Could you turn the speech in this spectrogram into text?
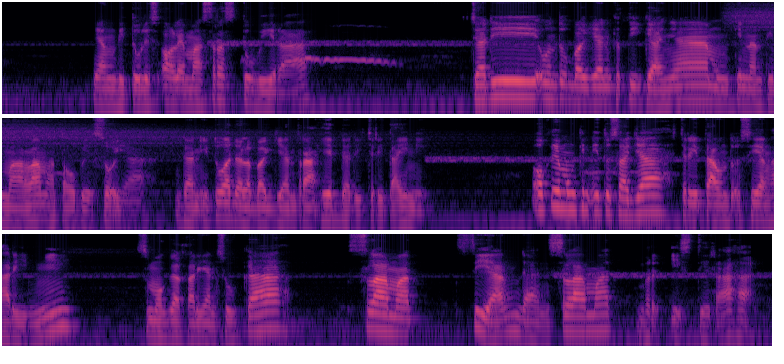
Yang ditulis oleh Mas Restu Wira Jadi untuk bagian ketiganya mungkin nanti malam atau besok ya Dan itu adalah bagian terakhir dari cerita ini Oke mungkin itu saja cerita untuk siang hari ini Semoga kalian suka. Selamat siang dan selamat beristirahat.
